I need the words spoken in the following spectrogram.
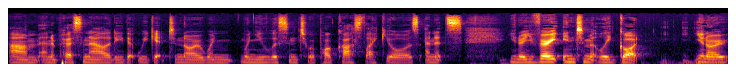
um, and a personality that we get to know when when you listen to a podcast like yours. And it's you know you very intimately got you know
